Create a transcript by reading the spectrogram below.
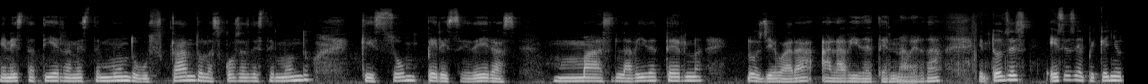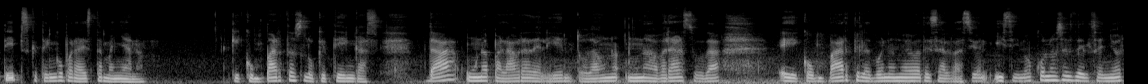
en esta tierra, en este mundo, buscando las cosas de este mundo que son perecederas, mas la vida eterna los llevará a la vida eterna, ¿verdad? Entonces, ese es el pequeño tips que tengo para esta mañana. que compartas lo que tengas. Da una palabra de aliento, da un abrazo, da eh, comparte las buenas nuevas de salvación y si no conoces del Señor,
